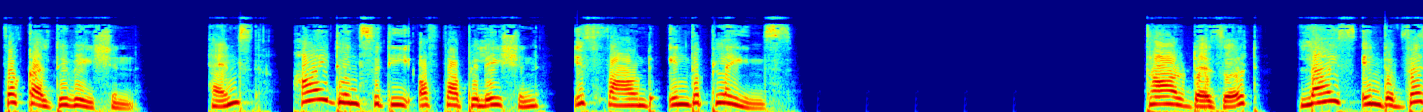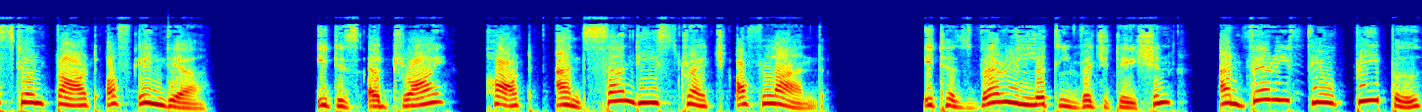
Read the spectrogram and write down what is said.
for cultivation. Hence, high density of population is found in the plains. Thar Desert lies in the western part of India. It is a dry, hot and sandy stretch of land. It has very little vegetation and very few people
